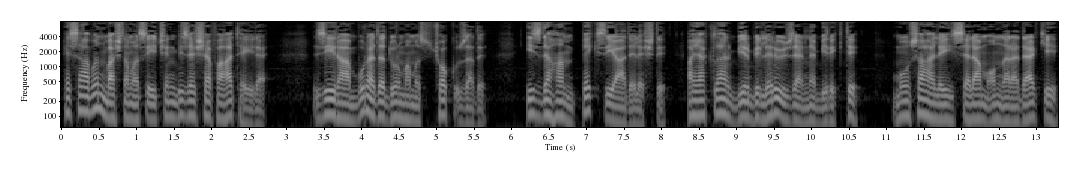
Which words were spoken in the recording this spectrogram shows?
hesabın başlaması için bize şefaat eyle. Zira burada durmamız çok uzadı. İzdiham pek ziyadeleşti. Ayaklar birbirleri üzerine birikti. Musa aleyhisselam onlara der ki:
